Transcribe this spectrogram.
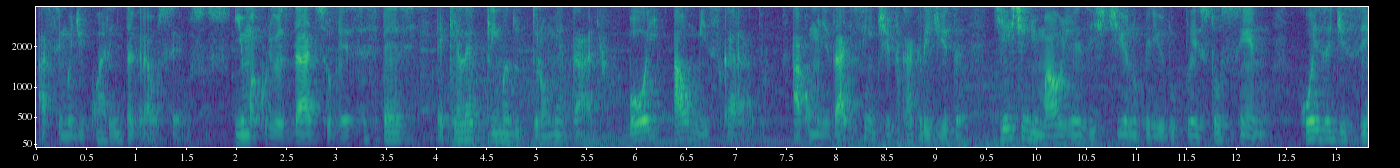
acima de 40 graus Celsius. E uma curiosidade sobre essa espécie é que ela é prima do dromedário, boi almiscarado. A comunidade científica acredita que este animal já existia no período Pleistoceno, coisa de ser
